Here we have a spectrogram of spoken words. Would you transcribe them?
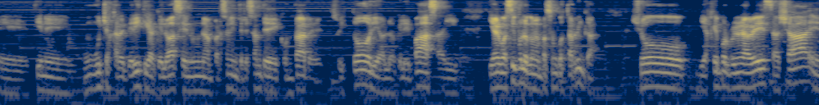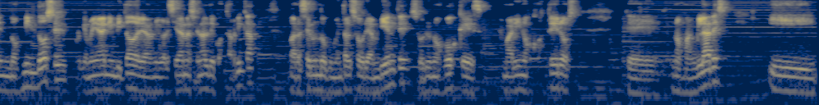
eh, tiene, muchas características que lo hacen una persona interesante de contar eh, su historia o lo que le pasa y, y algo así fue lo que me pasó en Costa Rica. Yo viajé por primera vez allá en 2012, porque me habían invitado de la Universidad Nacional de Costa Rica para hacer un documental sobre ambiente, sobre unos bosques marinos costeros, eh, unos manglares. Y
